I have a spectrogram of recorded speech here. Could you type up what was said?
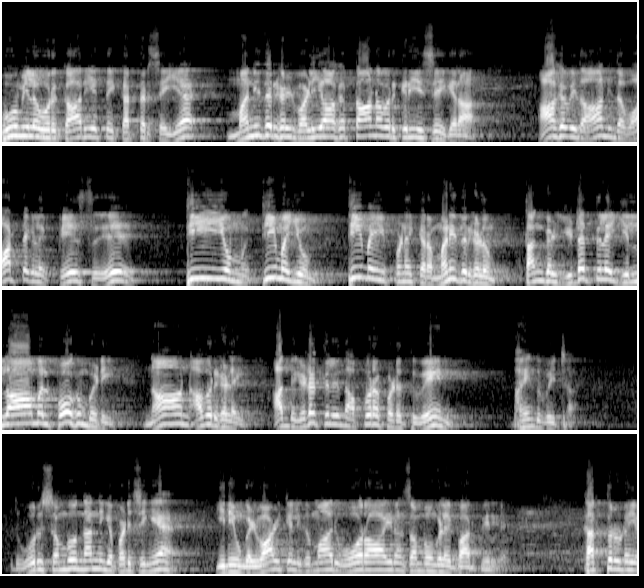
பூமியில ஒரு காரியத்தை கர்த்தர் செய்ய மனிதர்கள் வழியாகத்தான் அவர் கிரியை செய்கிறார். ஆகவேதான் இந்த வார்த்தைகளை பேசு தீயும் தீமையும் தீமையை பிணைக்கிற மனிதர்களும் தங்கள் இடத்திலே இல்லாமல் போகும்படி நான் அவர்களை அந்த இடத்திலிருந்து அப்புறப்படுத்துவேன். பயந்து போயிட்டார். இது ஒரு சம்பவம் தான் நீங்க படிச்சீங்க. இனி உங்கள் வாழ்க்கையில் இது மாதிரி ஓராயிரம் சம்பவங்களை பார்ப்பீர்கள். கர்த்தருடைய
